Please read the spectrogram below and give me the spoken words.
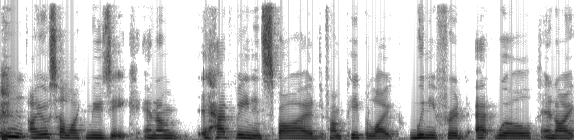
I also like music and I have been inspired from people like Winifred Atwell and I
